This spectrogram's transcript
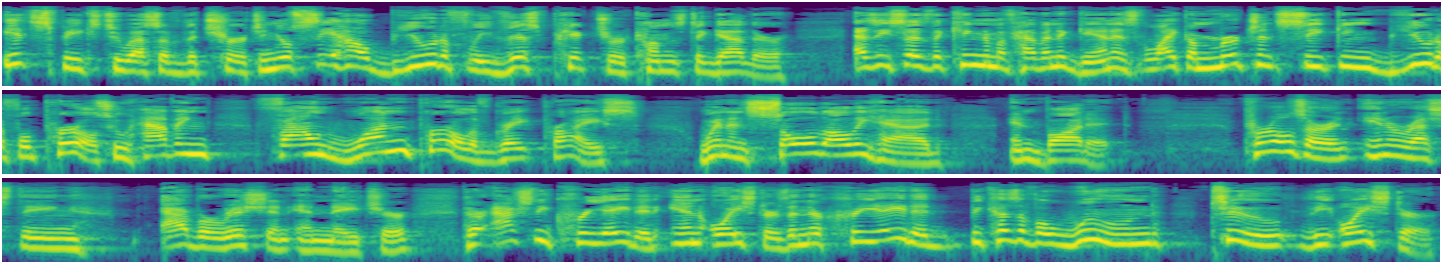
it speaks to us of the church, and you'll see how beautifully this picture comes together. As he says, the kingdom of heaven again is like a merchant seeking beautiful pearls, who having found one pearl of great price, went and sold all he had and bought it. Pearls are an interesting aberration in nature. They're actually created in oysters and they're created because of a wound to the oyster.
